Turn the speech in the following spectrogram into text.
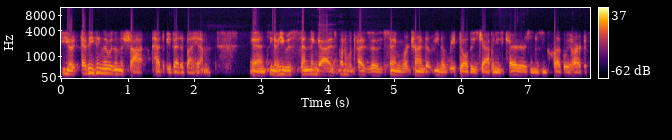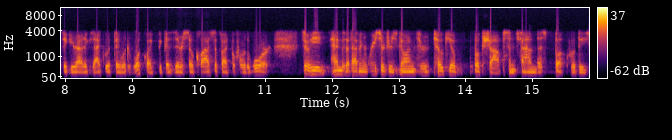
you know anything that was in the shot had to be vetted by him. And you know, he was sending guys. When as I was saying, we're trying to you know rebuild these Japanese carriers, and it was incredibly hard to figure out exactly what they would look like because they were so classified before the war. So he ended up having researchers going through Tokyo bookshops and found this book with these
